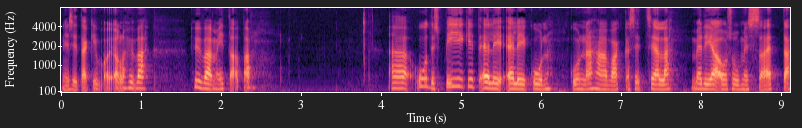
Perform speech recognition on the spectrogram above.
niin sitäkin voi olla hyvä, hyvä mitata. Uutispiikit, eli, eli kun, kun nähdään vaikka sit siellä mediaosumissa, että,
